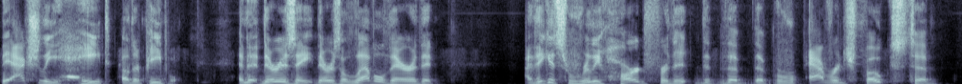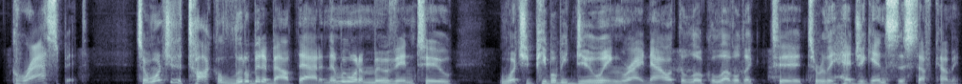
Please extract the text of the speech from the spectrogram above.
They actually hate other people. And there is a there is a level there that I think it's really hard for the, the, the, the average folks to grasp it. So I want you to talk a little bit about that, and then we want to move into what should people be doing right now at the local level to, to, to really hedge against this stuff coming.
